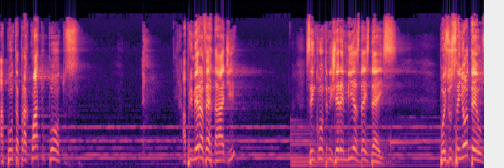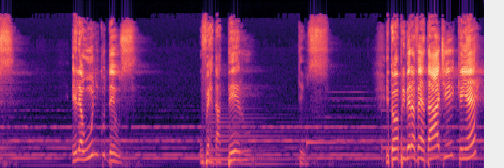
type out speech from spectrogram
aponta para quatro pontos. A primeira verdade se encontra em Jeremias 10:10. 10. Pois o Senhor Deus, Ele é o único Deus, o verdadeiro Deus. Então a primeira verdade, quem é?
